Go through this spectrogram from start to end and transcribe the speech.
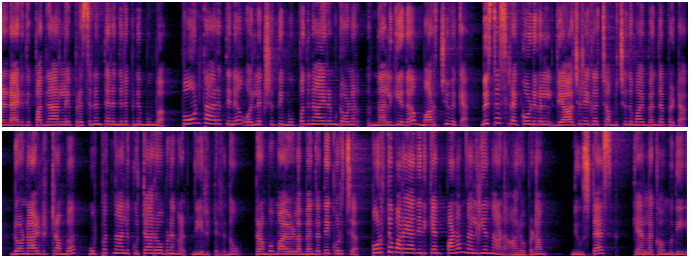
രണ്ടായിരത്തി പതിനാറിലെ പ്രസിഡന്റ് തെരഞ്ഞെടുപ്പിന് മുമ്പ് പോൺ താരത്തിന് ഒരു ലക്ഷത്തി മുപ്പതിനായിരം ഡോളർ നൽകിയത് മറച്ചുവെക്കാൻ ബിസിനസ് റെക്കോർഡുകളിൽ വ്യാജരേഖ ചമച്ചതുമായി ബന്ധപ്പെട്ട് ഡൊണാൾഡ് ട്രംപ് മുപ്പത്തിനാല് കുറ്റാരോപണങ്ങൾ നേരിട്ടിരുന്നു. ട്രംപുമായുള്ള ബന്ധത്തെക്കുറിച്ച് പുറത്തു പറയാതിരിക്കാൻ പണം നൽകിയെന്നാണ് ആരോപണം. News desk Kerala Kaumudi.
